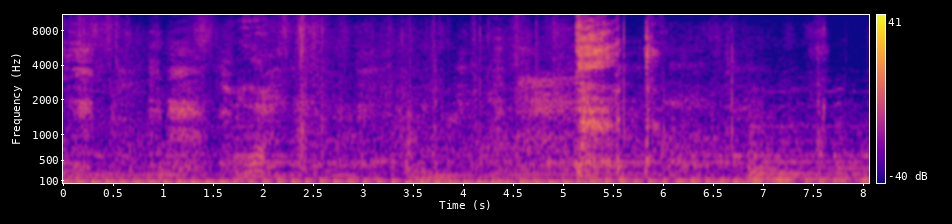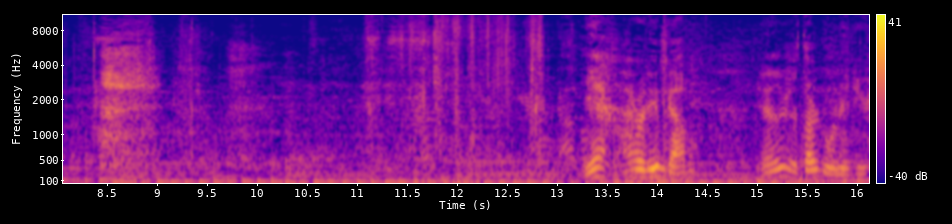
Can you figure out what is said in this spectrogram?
Yeah, I heard him gobble. Yeah, there's a third one in here.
